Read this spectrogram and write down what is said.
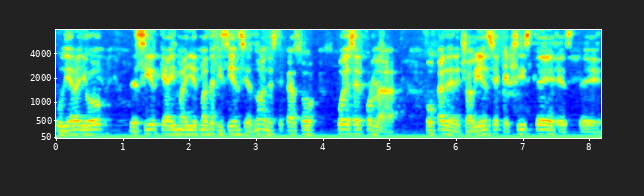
pudiera yo decir que hay más, deficiencias, ¿no? En este caso puede ser por la poca derechohabiencia que existe, este,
